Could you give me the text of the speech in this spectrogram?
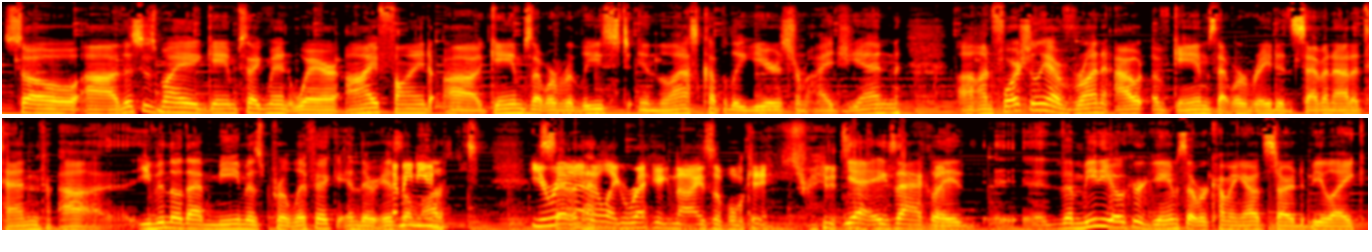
So, uh, this is my game segment where I find uh, games that were released in the last couple of years from IGN. Uh, unfortunately, I've run out of games that were rated 7 out of 10. Uh, even though that meme is prolific and there is I mean, a you- lot of. You ran out out- of like recognizable games rated. Yeah, exactly. The mediocre games that were coming out started to be like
